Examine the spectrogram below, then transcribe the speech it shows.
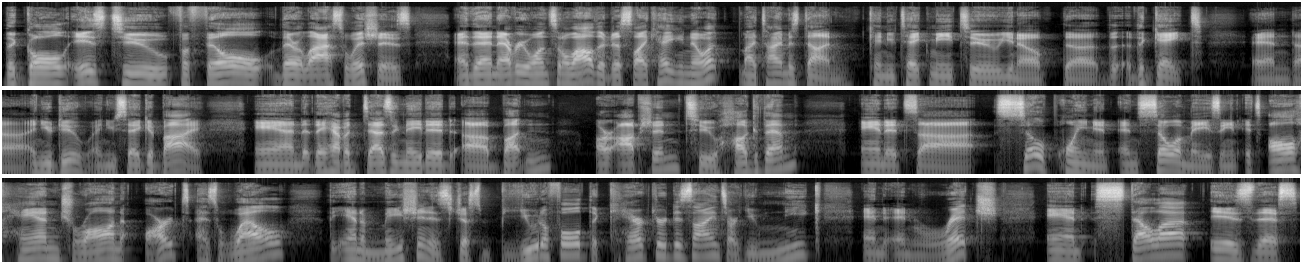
the goal is to fulfill their last wishes and then every once in a while they're just like hey you know what? My time is done. Can you take me to you know the the, the gate? And uh, and you do and you say goodbye. And they have a designated uh, button or option to hug them. And it's uh, so poignant and so amazing. It's all hand drawn art as well. The animation is just beautiful. The character designs are unique and and rich. And Stella is this,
